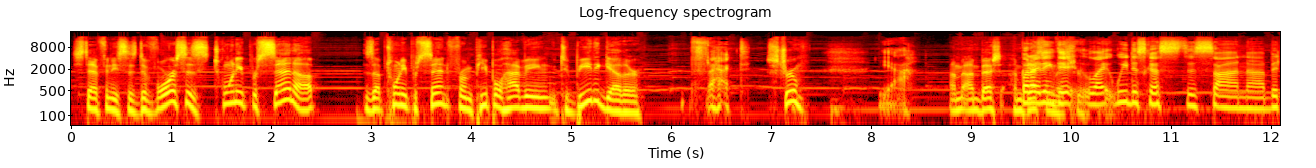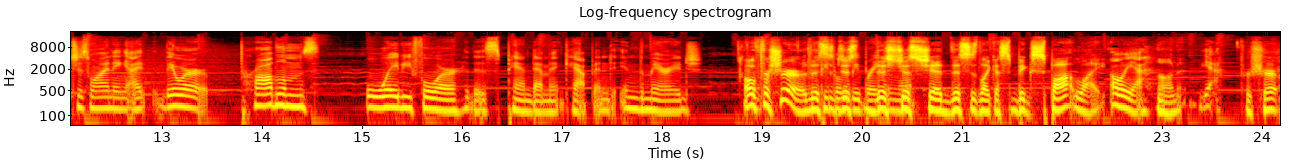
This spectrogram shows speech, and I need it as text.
Stephanie says divorce is 20% up, is up 20% from people having to be together. Fact. It's true. Yeah. I'm, I'm, best, I'm but I think like we discussed this on uh, Bitches Whining, I there were problems way before this pandemic happened in the marriage. Oh, for sure. This is people to be just, breaking this just shed, this is like a s- big spotlight Oh yeah, on it, yeah. for sure.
